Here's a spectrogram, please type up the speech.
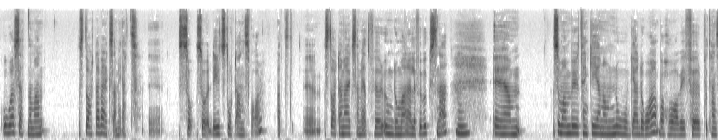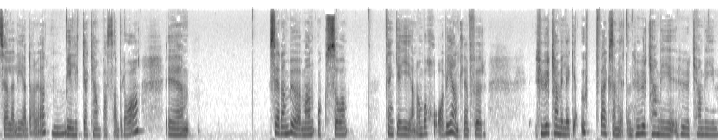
oavsett när man startar verksamhet eh, så, så det är ett stort ansvar att eh, starta en verksamhet för ungdomar eller för vuxna. Ehm, Så man behöver tänka igenom noga då, vad har vi för potentiella ledare? Mm. Vilka kan passa bra? Ehm, Sedan behöver man också tänka igenom vad har vi egentligen för hur kan vi lägga upp verksamheten? Hur kan vi, hur kan vi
